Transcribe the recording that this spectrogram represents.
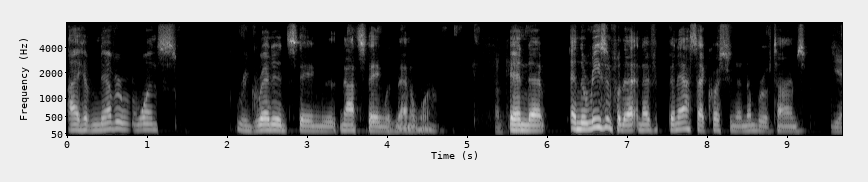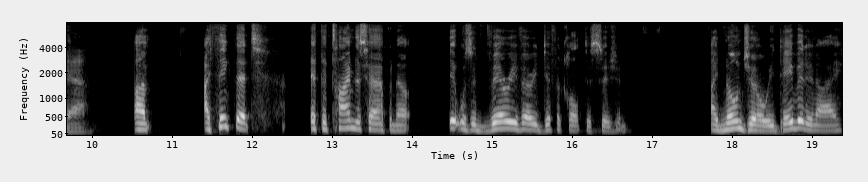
I have never once regretted staying with not staying with Manowar. Okay. And uh, and the reason for that, and I've been asked that question a number of times. yeah. um, I think that at the time this happened, now it was a very, very difficult decision. I'd known Joey, David, and I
